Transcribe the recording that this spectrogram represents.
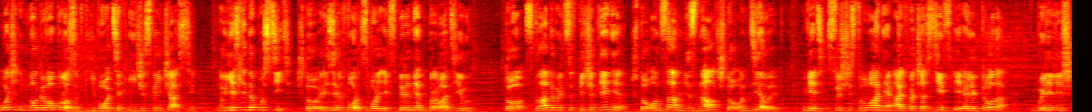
очень много вопросов к его технической части. Но если допустить, что Резерфорд свой эксперимент проводил, то складывается впечатление, что он сам не знал, что он делает. Ведь существование альфа-частиц и электрона были лишь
